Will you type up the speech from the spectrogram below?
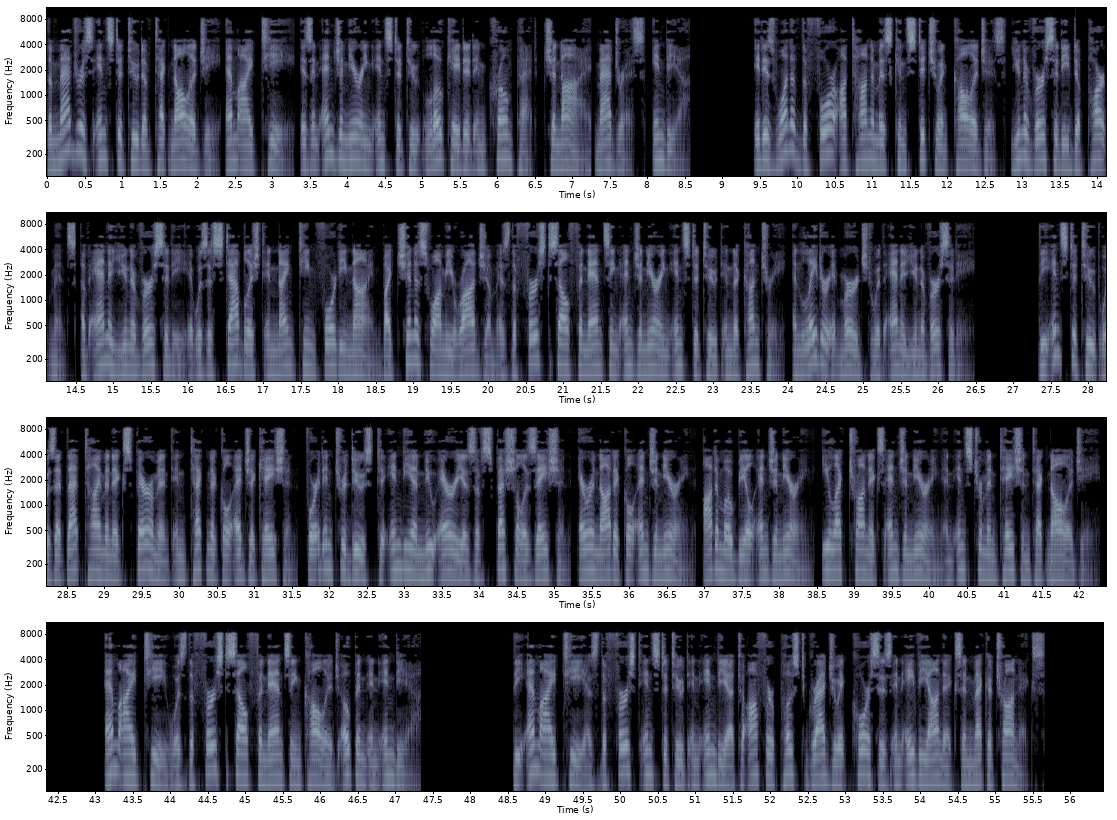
The Madras Institute of Technology (MIT) is an engineering institute located in Chromepet, Chennai, Madras, India. It is one of the four autonomous constituent colleges university departments of Anna University It was established in 1949 by Chinnaswamy Rajam as the first self-financing engineering institute in the country, and later it merged with Anna University. The institute was at that time an experiment in technical education, for it introduced to India new areas of specialization, aeronautical engineering, automobile engineering, electronics engineering and instrumentation technology. MIT was the first self-financing college opened in India. The MIT is the first institute in India to offer postgraduate courses in avionics and mechatronics.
